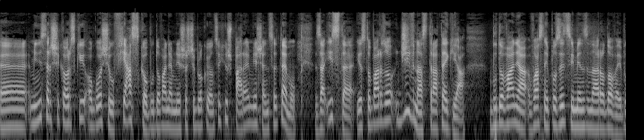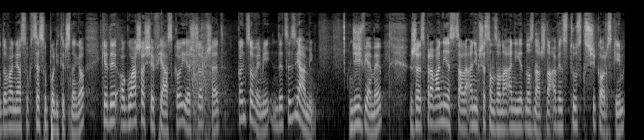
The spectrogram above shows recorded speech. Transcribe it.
E, minister Sikorski ogłosił fiasko budowania mniejszości blokujących już parę miesięcy temu. Zaiste jest to bardzo dziwna strategia budowania własnej pozycji międzynarodowej, budowania sukcesu politycznego, kiedy ogłasza się fiasko jeszcze przed końcowymi decyzjami. Dziś wiemy, że sprawa nie jest wcale ani przesądzona, ani jednoznaczna, a więc Tusk z Sikorskim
